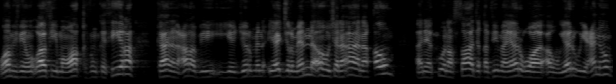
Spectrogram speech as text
وفي مواقف كثيرة كان العربي يجرم يجرمنه شنآن قوم أن يكون صادقا فيما يروى أو يروي عنهم.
